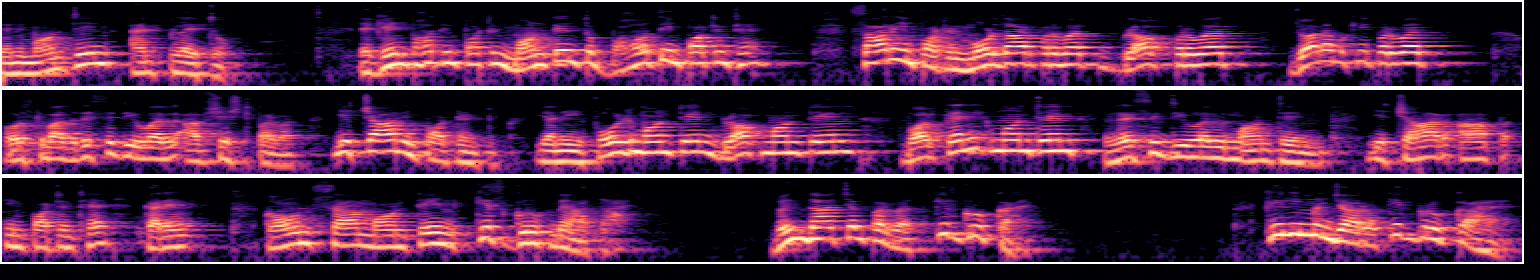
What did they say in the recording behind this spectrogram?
यानी माउंटेन एंड प्लेटो अगेन बहुत इंपॉर्टेंट माउंटेन तो बहुत इंपॉर्टेंट है। सारे इंपॉर्टेंट मोरदार पर्वत, ब्लॉक पर्वत, ज्वालामुखी पर्वत और उसके बाद रेसिड्यूअल अवशिष्ट पर्वत। ये चार इंपॉर्टेंट यानी fold mountain block mountain volcanic mountain residual mountain ये चार आप इंपॉर्टेंट है, करें। कौन सा माउंटेन किस ग्रुप में आता है? विंध्याचल पर्वत किस ग्रुप का है? किली मंजारो किस ग्रुप का है?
